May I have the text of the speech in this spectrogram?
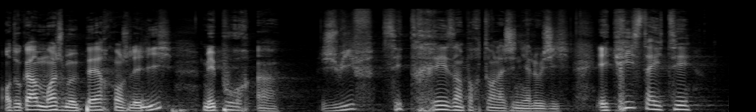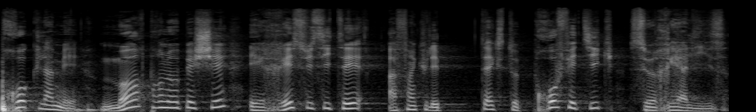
En tout cas, moi je me perds quand je les lis, mais pour un juif, c'est très important la généalogie. Et Christ a été proclamé mort pour nos péchés et ressuscité afin que les textes prophétiques se réalisent.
